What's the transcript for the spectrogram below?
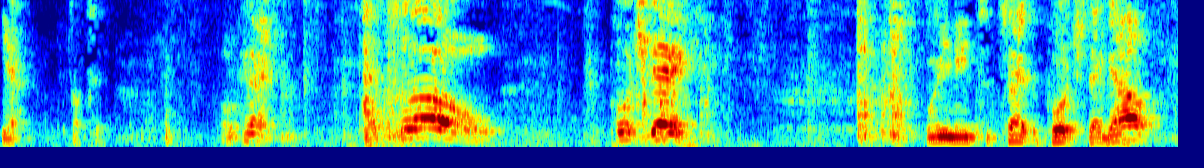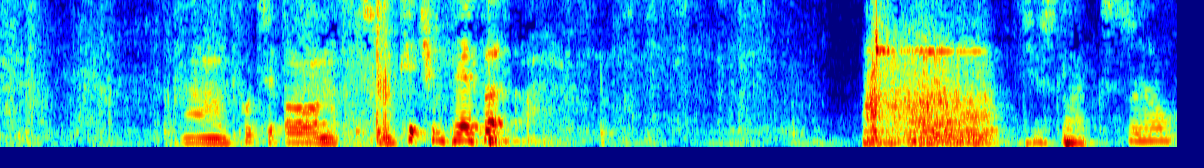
Yeah, that's it. Okay, so poached egg. We need to take the poached egg out and put it on some kitchen paper. Just like so.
